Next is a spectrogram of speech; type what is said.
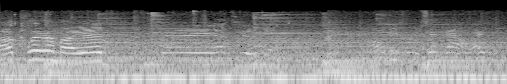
I'll clear 'em, my Ed. Okay, that's good. then. All these from right?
